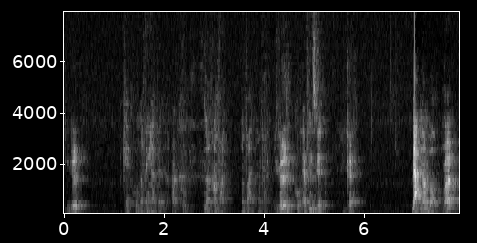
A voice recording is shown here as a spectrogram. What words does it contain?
You good? Okay, cool, nothing happened. Alright, cool. No, I'm fine. I'm fine. I'm fine. You good? Cool, everything's good. Okay. That number, right?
